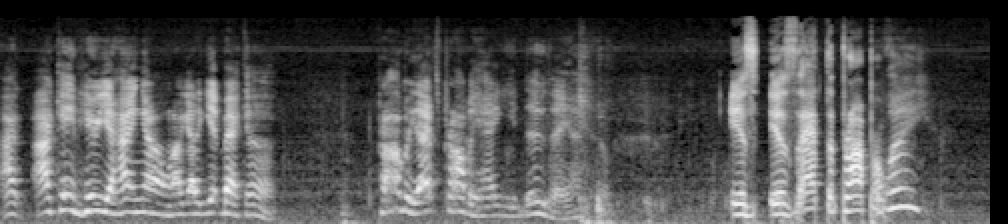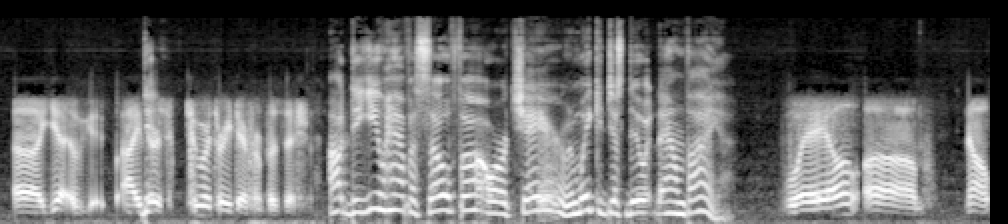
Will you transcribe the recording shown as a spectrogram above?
I I can't hear you. Hang on. I got to get back up. Probably that's probably how you do that. Is is that the proper way? Uh, yeah, I, there's two or three different positions. Oh, do you have a sofa or a chair? And we could just do it down there. Well, um, no,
